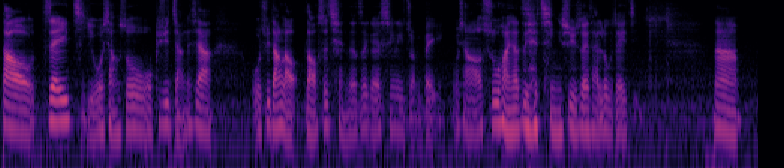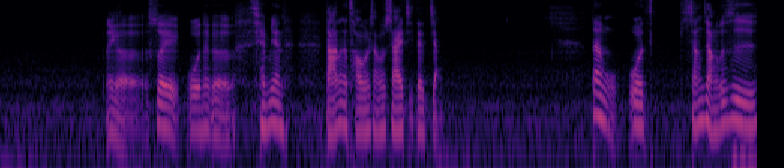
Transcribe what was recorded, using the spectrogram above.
到这一集，我想说，我必须讲一下我去当老老师前的这个心理准备。我想要舒缓一下自己的情绪，所以才录这一集。那那个，所以我那个 前面打那个草稿，想说下一集再讲。但我想讲就是。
